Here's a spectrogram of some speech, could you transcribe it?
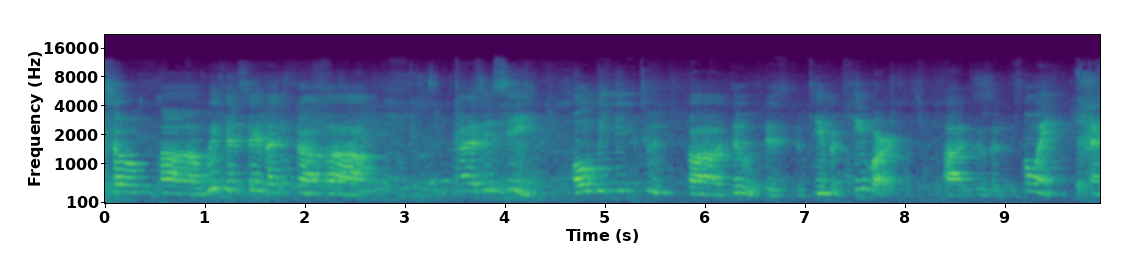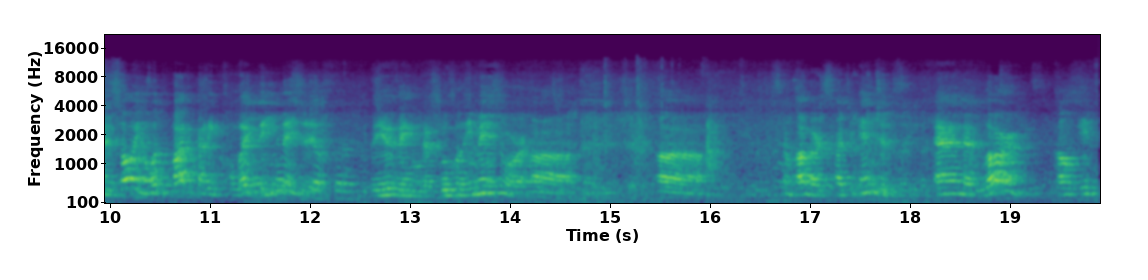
So uh, we can say that, uh, uh, as you see, all we need to uh, do is to give a keyword uh, to the SOINN, and SOINN automatically collect the images using the Google Image or uh, uh, some other such engines, and learn how it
